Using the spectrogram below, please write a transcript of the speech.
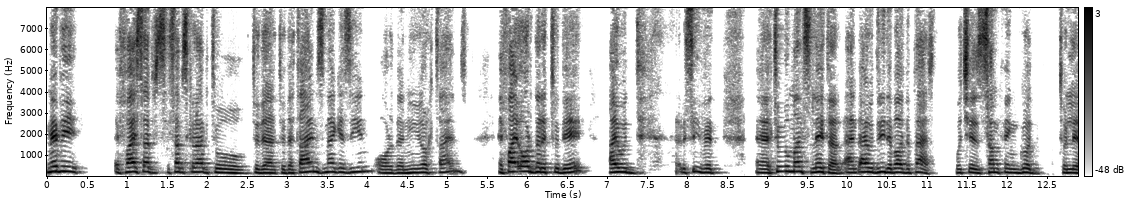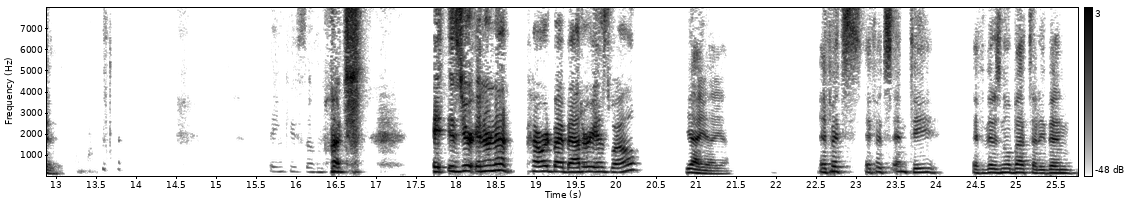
maybe if I sub- subscribe to, to, the, to the Times magazine or the New York Times, if I order it today, I would receive it uh, two months later and I would read about the past, which is something good to live. Thank you so much. Is your internet powered by battery as well? Yeah, yeah, yeah if it's if it's empty if there's no battery then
